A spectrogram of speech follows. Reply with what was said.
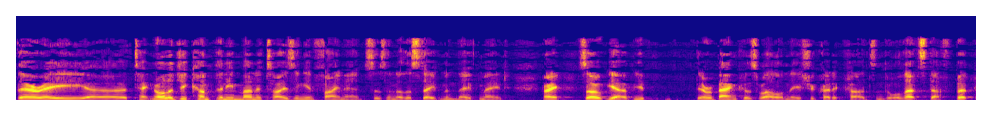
they're a uh, technology company monetizing in finance is another statement they've made, right? So yeah, they're a bank as well, and they issue credit cards and all that stuff. But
